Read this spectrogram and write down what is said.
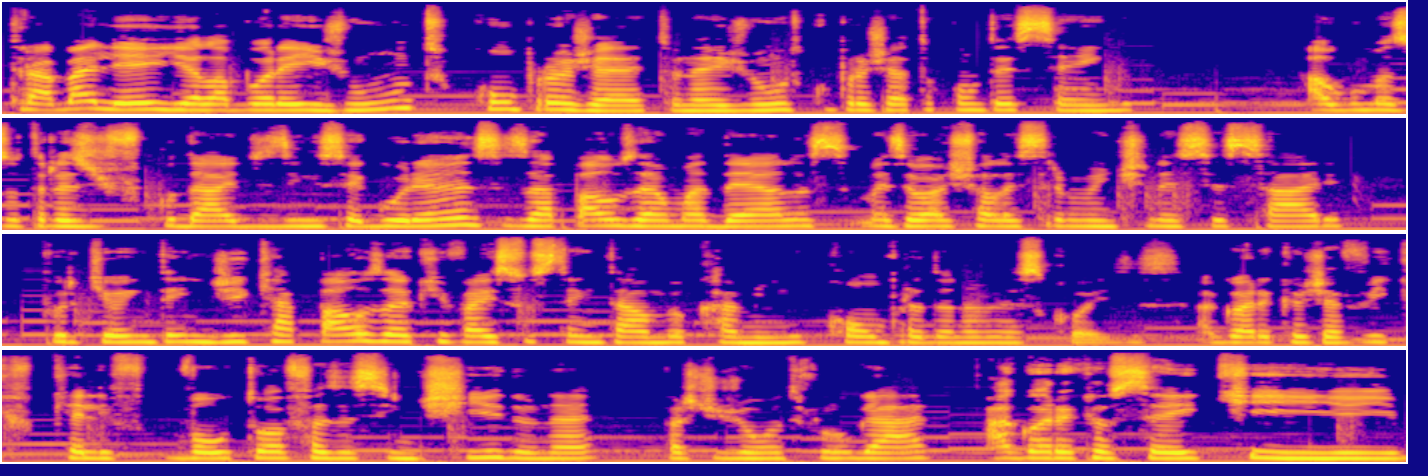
trabalhei e elaborei junto com o projeto, né? Junto com o projeto acontecendo. Algumas outras dificuldades e inseguranças, a pausa é uma delas, mas eu acho ela extremamente necessária, porque eu entendi que a pausa é o que vai sustentar o meu caminho compra dando minhas coisas. Agora que eu já vi que, que ele voltou a fazer sentido, né? Partir de um outro lugar. Agora que eu sei que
